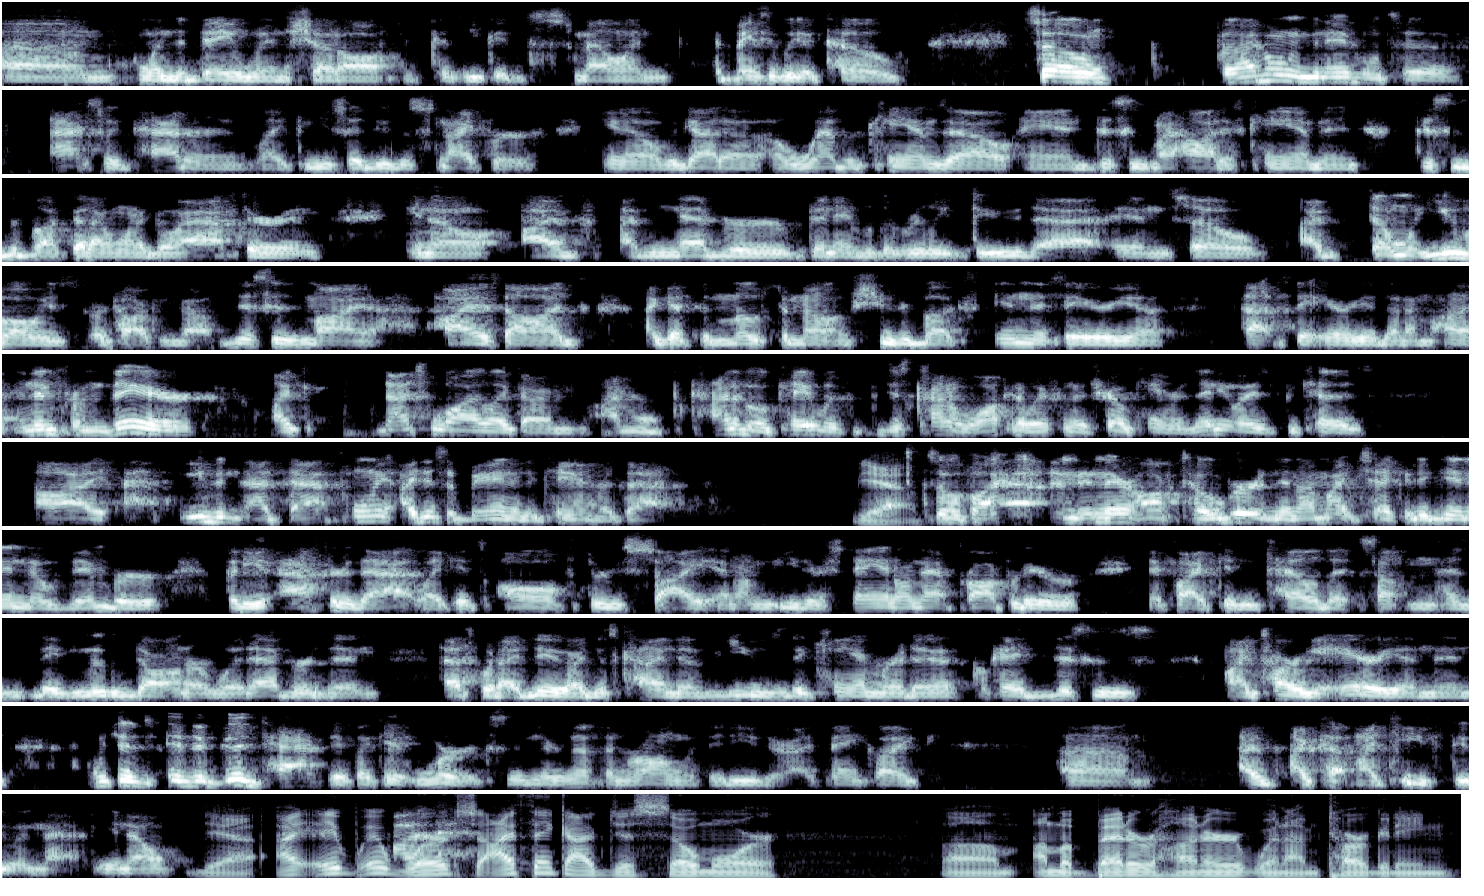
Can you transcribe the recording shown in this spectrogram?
um, when the day wind shut off because you could smell in basically a cove. So, but I've only been able to actually pattern, like you said, do the sniper. You know, we got a, a web of cams out, and this is my hottest cam, and this is the buck that I want to go after. And you know, I've I've never been able to really do that, and so I've done what you've always are talking about. This is my highest odds. I get the most amount of shooter bucks in this area that's the area that I'm hunting. And then from there, like that's why like I'm I'm kind of okay with just kind of walking away from the trail cameras anyways, because I even at that point I just abandoned the camera at that. Yeah. So if I have them in there October and then I might check it again in November, but after that, like it's all through sight and I'm either staying on that property or if I can tell that something has they've moved on or whatever, then that's what I do. I just kind of use the camera to okay, this is my target area and then which is, is a good tactic like it works and there's nothing wrong with it either i think like um, I, I cut my teeth doing that, you know? Yeah, I it, it works. I think I'm just so more. Um, I'm a better hunter when I'm targeting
